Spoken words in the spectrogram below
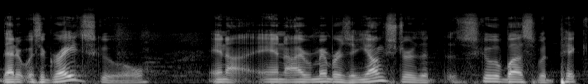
That it was a grade school, and I and I remember as a youngster that the school bus would pick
